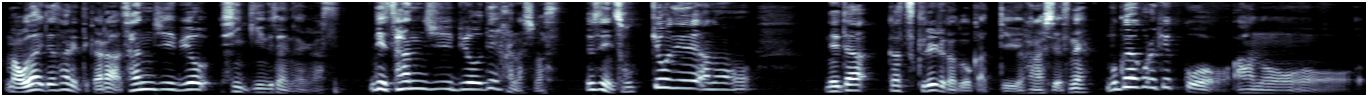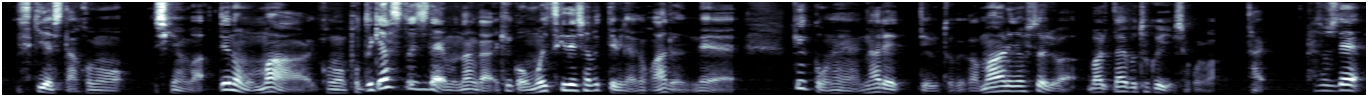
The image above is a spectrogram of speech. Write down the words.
まあ、お題出されてから30秒シンキングタイムになります。で、30秒で話します。要するに即興で、あの、ネタが作れるかどうかっていう話ですね。僕はこれ結構、あの、好きでした、この試験は。っていうのもまあ、このポッドキャスト自体もなんか結構思いつきで喋ってみたいなとこあるんで、結構ね、慣れてるというか、周りの人よりは、だいぶ得意でした、これは。はい。そして、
